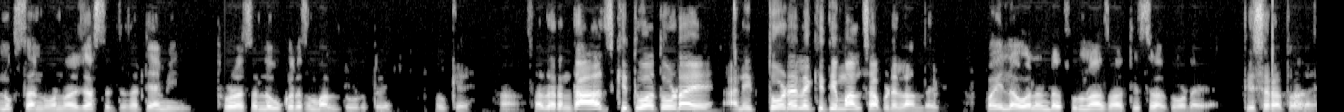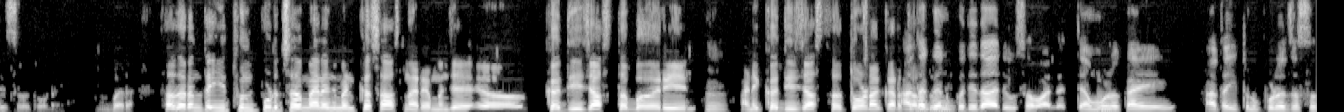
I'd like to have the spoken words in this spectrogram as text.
नुकसान होणार जास्त. त्यासाठी आम्ही थोडासा लवकरच माल तोडतोय. ओके. हा. साधारणतः आज कितवा तोडा आहे आणि तोड्याला किती माल सापडेल अंदाजे? पहिला वलांडा सोडून असा तिसरा तोडा आहे. तिसरा तोडा आहे. तिसरा तोडा आहे. बरं. साधारणतः इथून पुढचं मॅनेजमेंट कसं असणार आहे? म्हणजे अं, कधी जास्त बहर येईल हम्म. आणि कधी जास्त तोडा करता आता गणपती दहा दिवसावर आले त्यामुळे काय आहे, आता इथून पुढे जसं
